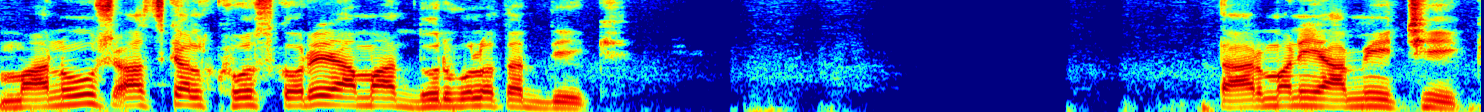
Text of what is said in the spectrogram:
মানুষ আজকাল খোঁজ করে আমার দুর্বলতার দিক। তার মানে আমি ঠিক।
